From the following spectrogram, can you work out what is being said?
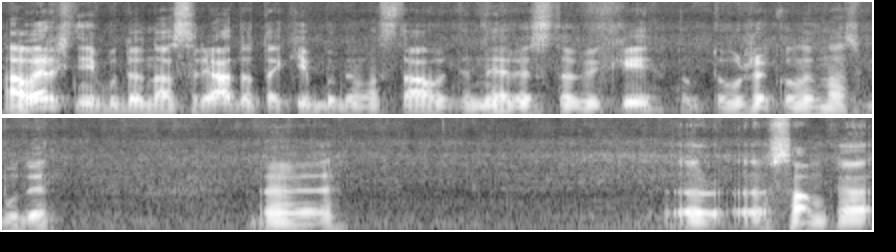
А верхній буде у нас ряд, такі будемо ставити не рестовики, тобто вже коли в нас буде е, е, самка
